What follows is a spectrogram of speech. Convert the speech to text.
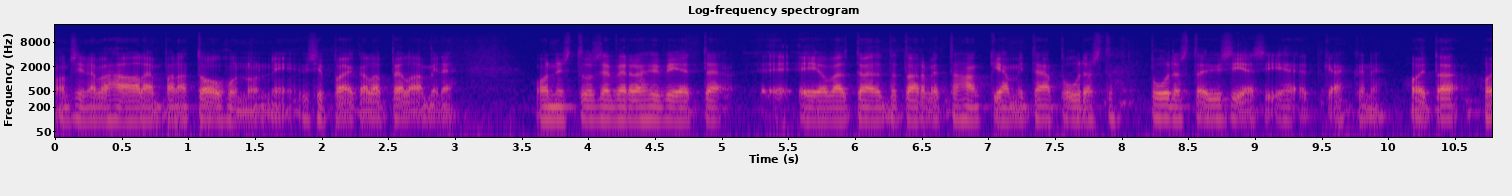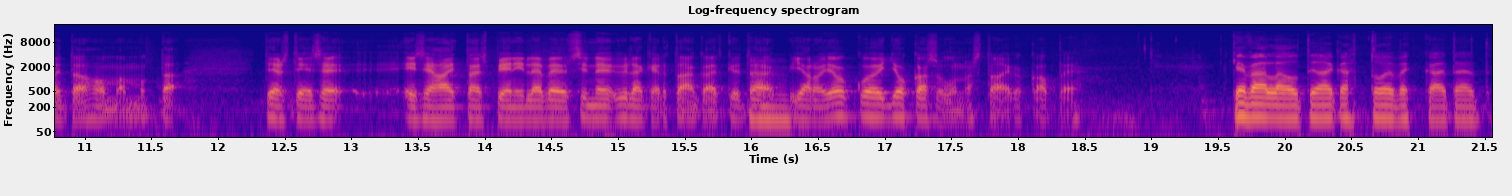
on siinä vähän alempana touhunnut, niin ysipaikalla pelaaminen onnistuu sen verran hyvin, että ei ole välttämättä tarvetta hankkia mitään puhdasta, puhdasta ysiä siihen, että Kähkönen hoitaa, hoitaa homman, mutta tietysti ei se, ei se haittaisi pieni leveys sinne yläkertaankaan, että kyllä tämä mm. Jaro joukkue on joka suunnasta aika kapea keväällä oltiin aika toivekkaita, että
